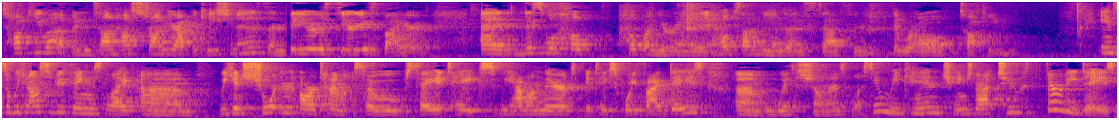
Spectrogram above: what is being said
talk you up and tell them how strong your application is and that you're a serious buyer. And this will help help on your end and it helps out Amanda and stuff and that we're all talking. And so we can also do things like um, we can shorten our timeline. So say it takes, we have on there, it takes 45 days. Um, with Shawna's blessing, we can change that to 30 days.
